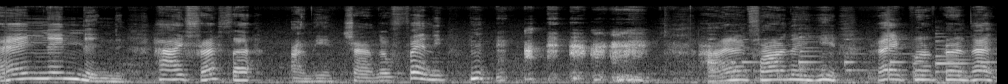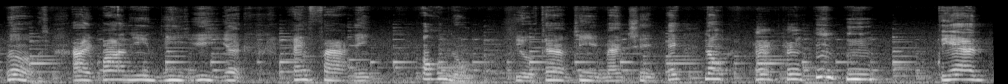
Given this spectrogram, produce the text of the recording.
Hey, nin, nin. hi, Freffa. I'm the channel Fanny. I finally here. I prefer that goes. I finally here. And finally. Oh no, you can't imagine it. No. The end.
